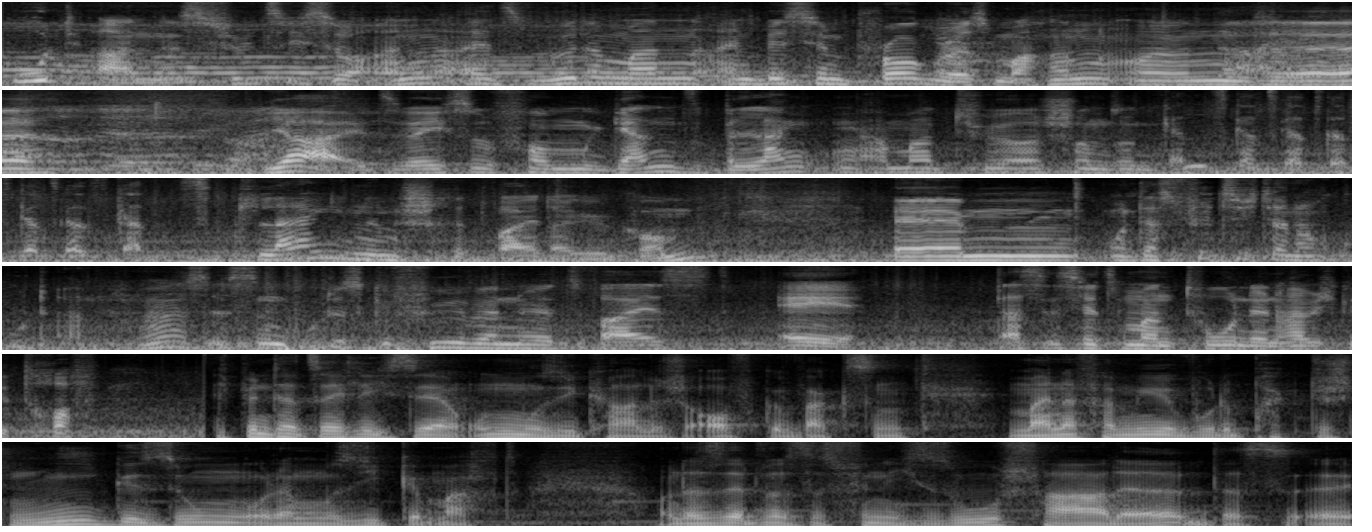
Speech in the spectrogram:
gut an. Es fühlt sich so an, als würde man ein bisschen Progress machen und äh, ja, jetzt wäre ich so vom ganz blanken Amateur schon so einen ganz, ganz, ganz, ganz, ganz, ganz, ganz kleinen Schritt weitergekommen. Ähm, und das fühlt sich dann auch gut an. Ne? Es ist ein gutes Gefühl, wenn du jetzt weißt, ey, das ist jetzt mal ein Ton, den habe ich getroffen. Ich bin tatsächlich sehr unmusikalisch aufgewachsen. In meiner Familie wurde praktisch nie gesungen oder Musik gemacht. Und das ist etwas, das finde ich so schade, dass äh,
